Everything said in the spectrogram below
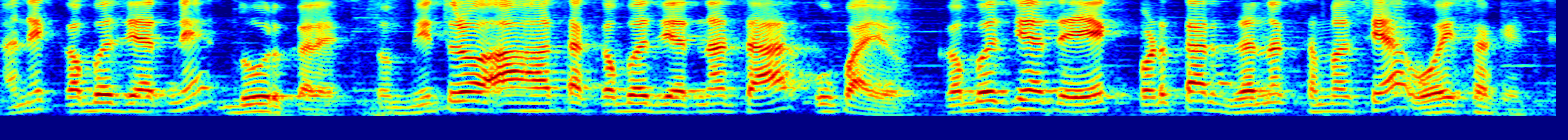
અને કબજિયાતને દૂર કરે છે. તો મિત્રો, આ હતા કબજિયાતના ચાર ઉપાયો. કબજિયાત એક, પડકારજનક સમસ્યા હોઈ શકે છે.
